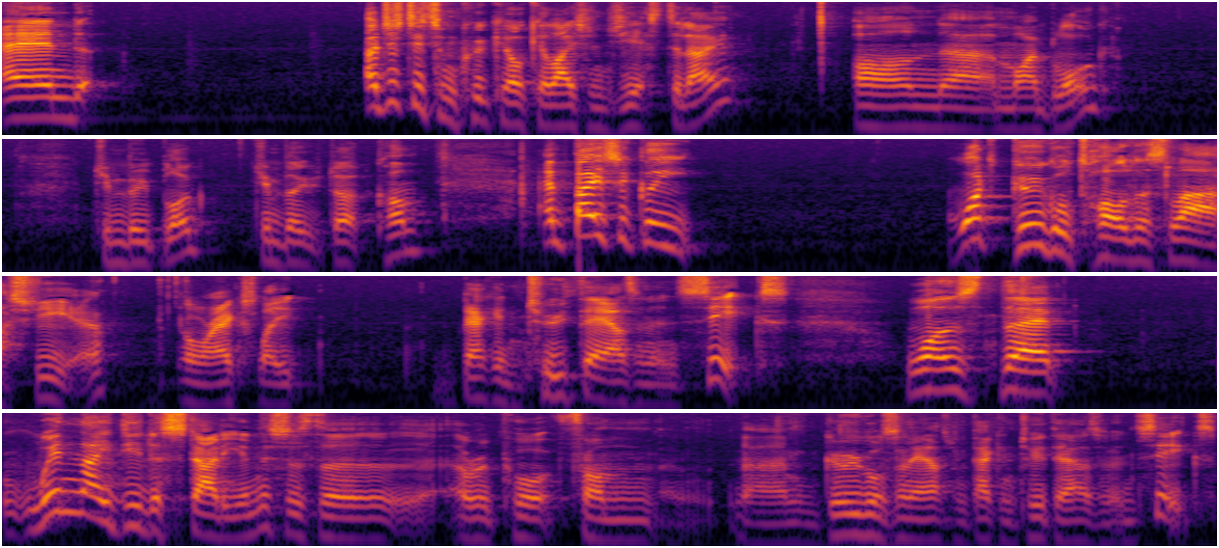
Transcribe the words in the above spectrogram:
And I just did some quick calculations yesterday on uh, my blog, Jim Boot blog, jimboot.com, and basically what Google told us last year, or actually back in 2006, was that when they did a study, and this is the, a report from um, Google's announcement back in 2006,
